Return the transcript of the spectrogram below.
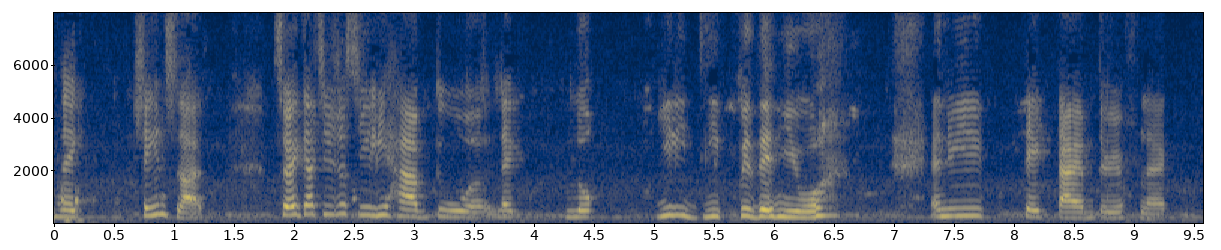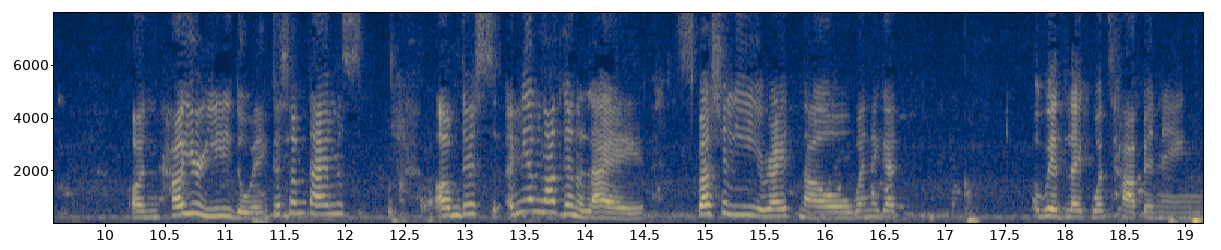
like change that. So I guess you just really have to like look really deep within you and really take time to reflect on how you're really doing because sometimes um there's i mean i'm not gonna lie especially right now when i get with like what's happening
